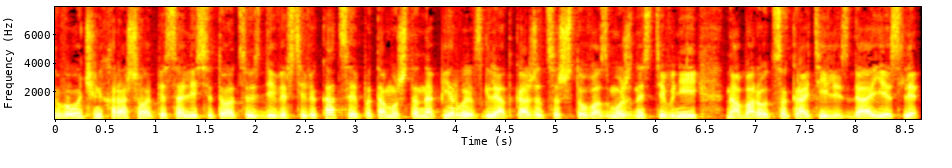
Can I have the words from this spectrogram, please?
Ну, вы очень хорошо описали ситуацию с диверсификацией, потому что на первый взгляд кажется, что возможности в ней, наоборот, сократились. Да? Если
